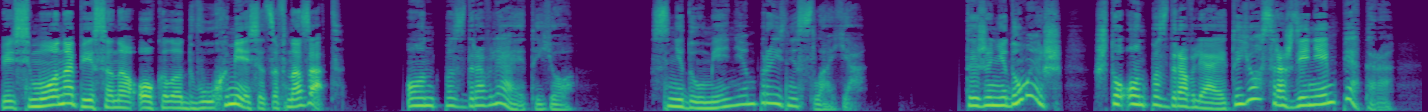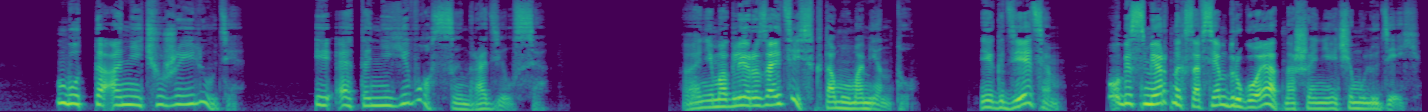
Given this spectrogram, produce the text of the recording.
«Письмо написано около двух месяцев назад». Он поздравляет ее. С недоумением произнесла я. «Ты же не думаешь, что он поздравляет ее с рождением Петера? Будто они чужие люди?» И это не его сын родился. Они могли разойтись к тому моменту. И к детям у бессмертных совсем другое отношение, чем у людей,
